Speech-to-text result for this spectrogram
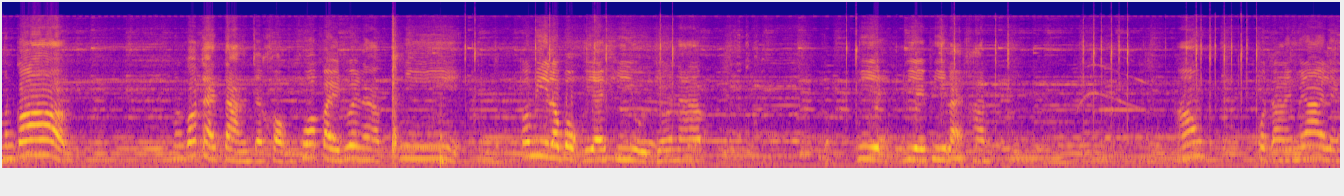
มันก็ มันก็แตกต่างจากของทั่วไปด้วยนะครับ นี่ก็มีระบบ VIP อยู่เยอะนะครับ มี VIP หลายคัน เอ้ากดอะไรไม่ได้เลย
